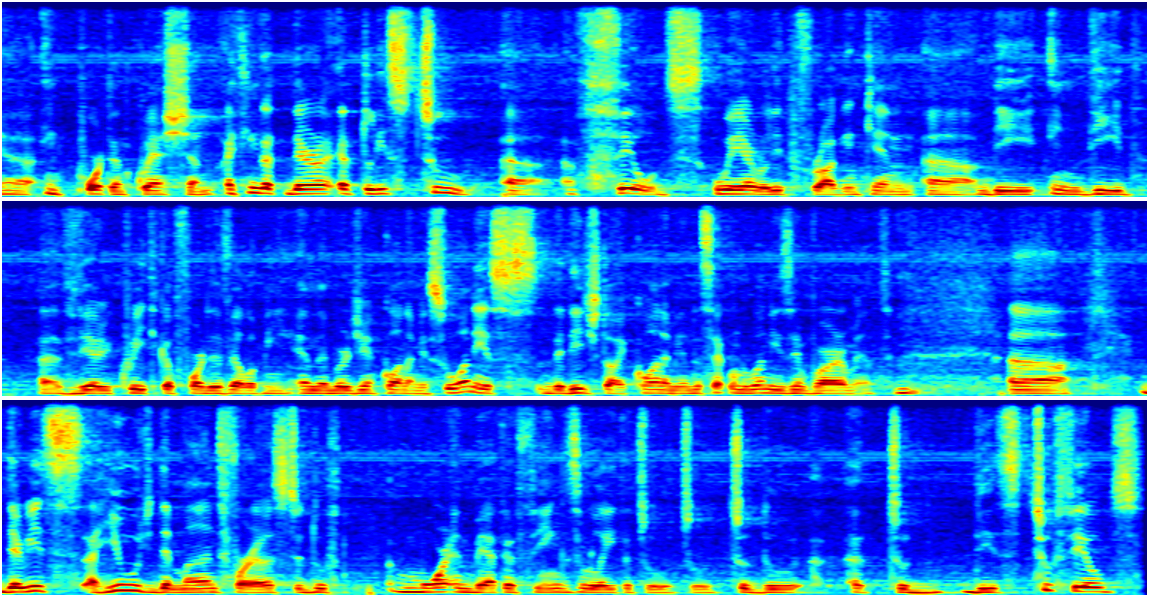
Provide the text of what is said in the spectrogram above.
uh, important question. I think that there are at least two uh, fields where leapfrogging can uh, be indeed uh, very critical for developing and emerging economies. One is the digital economy, and the second one is environment. Mm. There is a huge demand for us to do more and better things related to, to, to, do, uh, to these two fields.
